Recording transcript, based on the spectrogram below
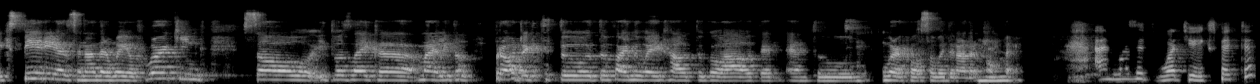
experience, another way of working. So it was like uh, my little project to to find a way how to go out and, and to work also with another mm-hmm. company. And was it what you expected?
